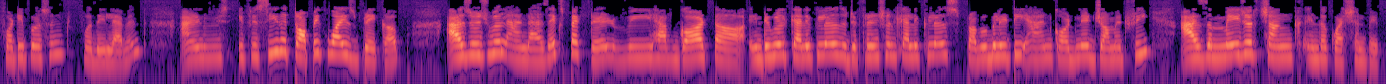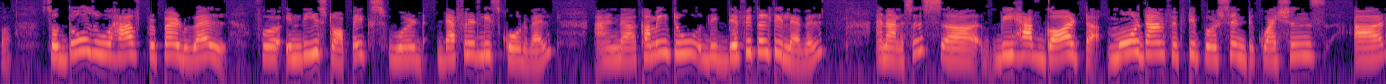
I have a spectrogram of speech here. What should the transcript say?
40 uh, percent for the 11th and if you see the topic wise breakup as usual and as expected we have got uh, integral calculus, differential calculus, probability and coordinate geometry as a major chunk in the question paper. So, those who have prepared well for in these topics would definitely score well and uh, coming to the difficulty level analysis uh, we have got more than 50 percent questions are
